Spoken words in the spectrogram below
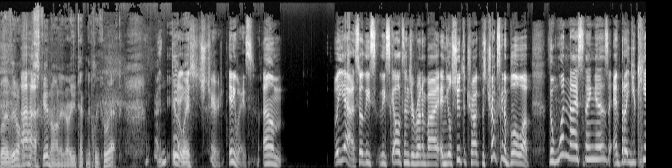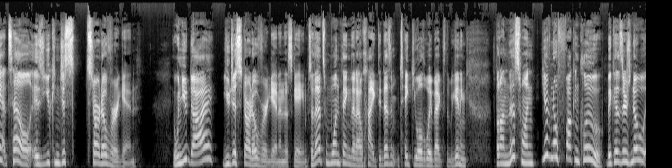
well, if they don't have Uh. the skin on it, are you technically correct? Anyway. yeah, sure. Anyways, um, but yeah, so these these skeletons are running by, and you'll shoot the truck. This truck's gonna blow up. The one nice thing is, and but you can't tell, is you can just start over again. When you die, you just start over again in this game. So that's one thing that I liked. It doesn't take you all the way back to the beginning. But on this one, you have no fucking clue because there's no,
